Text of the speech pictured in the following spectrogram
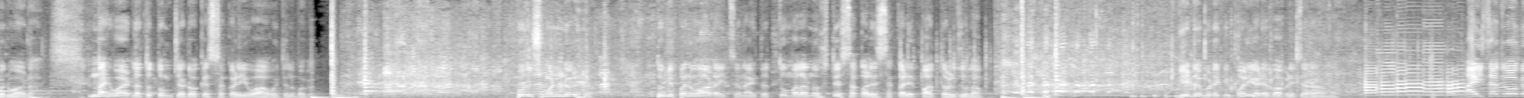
पण वाडा. नाही वाढला तर तुमच्या डोक्यात सकाळी वाव होतील बघा. पुरुष मंडळ तुम्ही पण वाढायचं नाही तर तुम्हाला नुसते सकाळी सकाळी पातळ जुलाब. गेडबड की पळी बाबळीचा राहणार आईचा जोग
